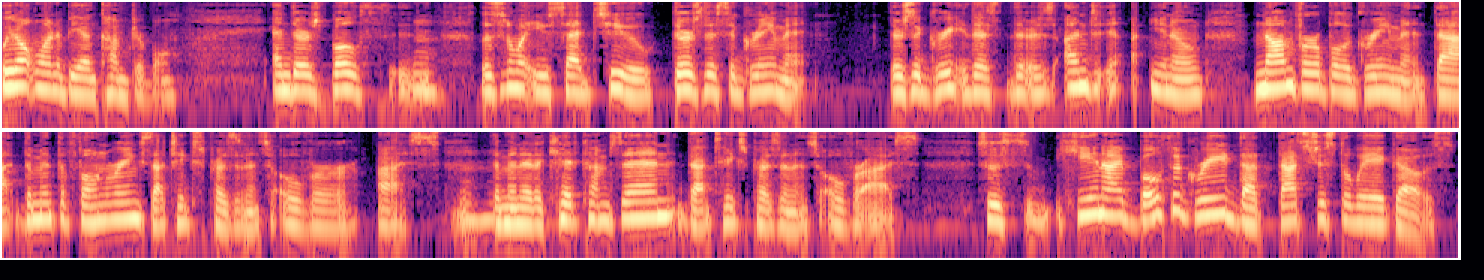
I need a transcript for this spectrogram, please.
we don't want to be uncomfortable and there's both. Mm. Listen to what you said too. There's this agreement. There's agree. There's there's un, you know nonverbal agreement that the minute the phone rings, that takes precedence over us. Mm-hmm. The minute a kid comes in, that takes precedence over us. So he and I both agreed that that's just the way it goes.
